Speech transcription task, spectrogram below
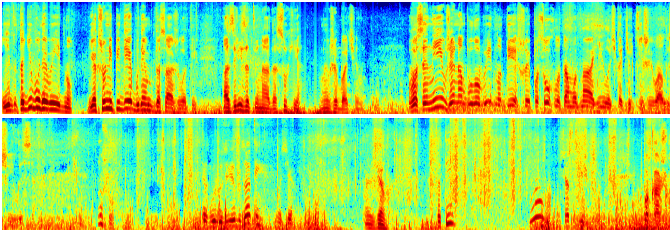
і тоді буде видно. Якщо не піде, будемо досаджувати. А зрізати треба сухе, ми вже бачили. Восени вже нам було видно, де що посохло, там одна гілочка тільки жива лишилася. Ну що, зараз буду зрізати. Ось я взяв штатив. Ну, зараз трішки покажу.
